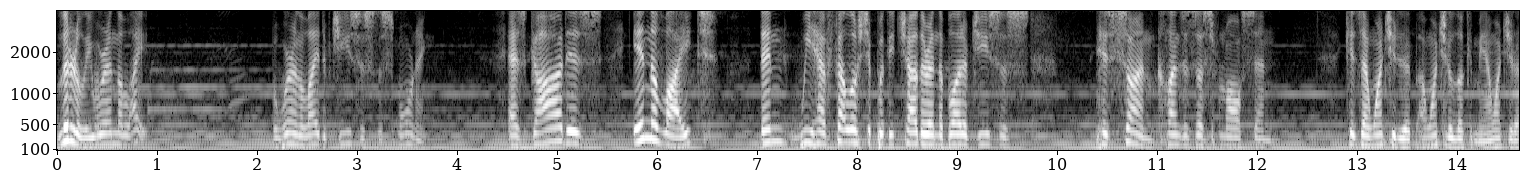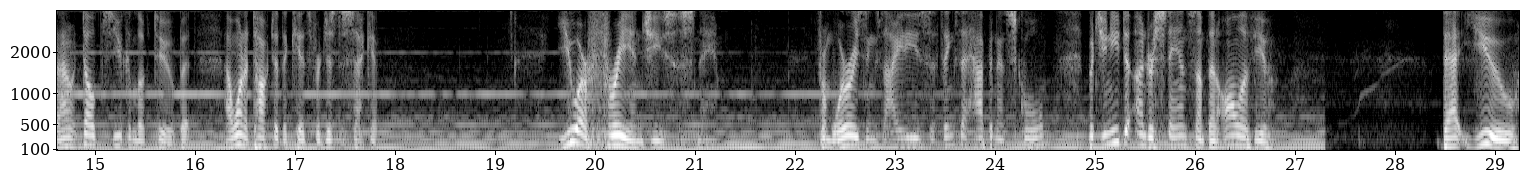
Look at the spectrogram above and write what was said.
Literally, we're in the light. But we're in the light of Jesus this morning. As God is in the light, then we have fellowship with each other, and the blood of Jesus, his Son, cleanses us from all sin. Kids, I want you to I want you to look at me. I want you to adults, you can look too, but I want to talk to the kids for just a second. You are free in Jesus' name from worries, anxieties, the things that happen in school. But you need to understand something, all of you, that you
